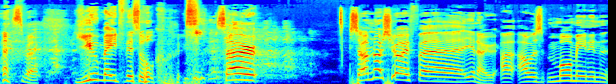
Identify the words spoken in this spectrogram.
That's fair. You made this awkward. So, so I'm not sure if uh, you know. I, I was more meaning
